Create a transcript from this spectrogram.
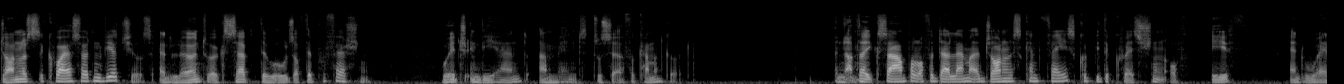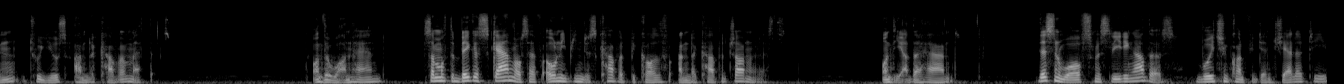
journalists acquire certain virtues and learn to accept the rules of their profession, which in the end are meant to serve a common good. Another example of a dilemma a journalist can face could be the question of if and when to use undercover methods. On the one hand, some of the biggest scandals have only been discovered because of undercover journalists. On the other hand, This involves misleading others, breaching confidentiality,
